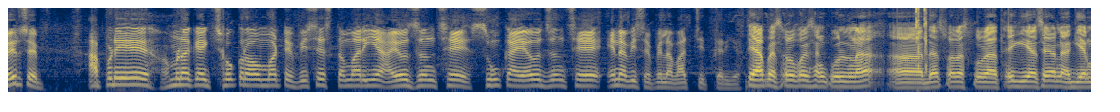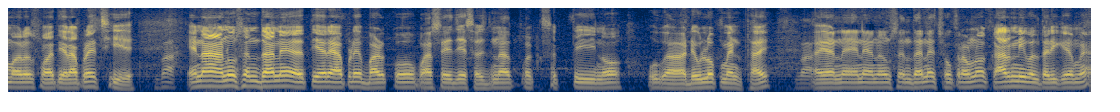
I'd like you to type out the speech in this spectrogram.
મયુર સાહેબ આપણે હમણાં કંઈક છોકરાઓ માટે વિશેષ તમારી અહીંયા આયોજન છે શું કાંઈ આયોજન છે એના વિશે પહેલાં વાતચીત કરીએ. તે આપણે સર્વપરી સંકુલના દસ વર્ષ પૂરા થઈ ગયા છે અને અગિયારમા વર્ષમાં અત્યારે આપણે છીએ. એના અનુસંધાને અત્યારે આપણે બાળકો પાસે જે સર્જનાત્મક શક્તિનો ડેવલપમેન્ટ થાય અને એને અનુસંધાને છોકરાઓનો કાર્નિવલ તરીકે અમે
